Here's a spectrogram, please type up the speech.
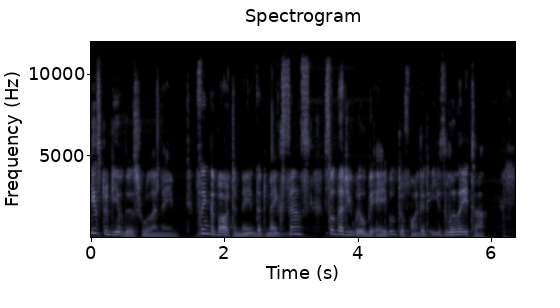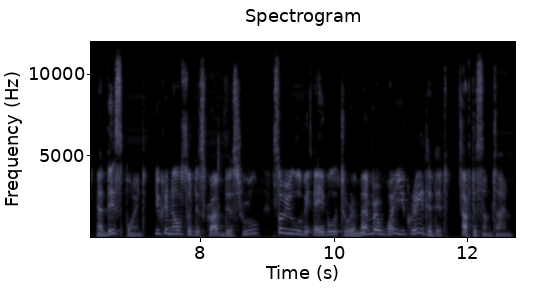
is to give this rule a name. Think about a name that makes sense so that you will be able to find it easily later. At this point, you can also describe this rule so you will be able to remember why you created it after some time.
